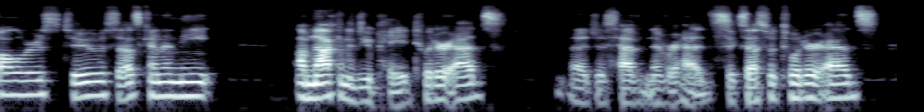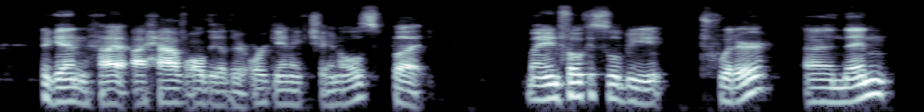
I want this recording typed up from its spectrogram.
followers too. So that's kind of neat. I'm not going to do paid twitter ads. I just have never had success with twitter ads. Again I, I have all the other organic channels but my main focus will be twitter and then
